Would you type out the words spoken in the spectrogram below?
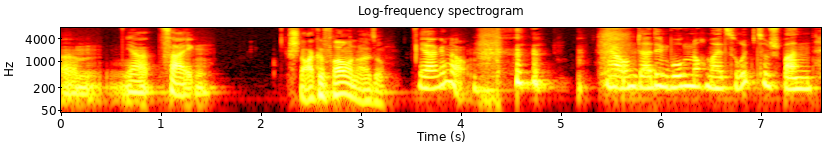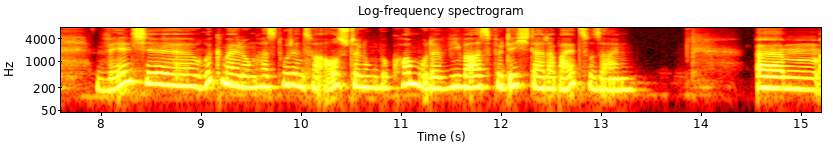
ähm, ja zeigen. Starke Frauen also. Ja, genau. Ja, um da den Bogen nochmal zurückzuspannen. Welche Rückmeldung hast du denn zur Ausstellung bekommen oder wie war es für dich, da dabei zu sein? Ähm,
